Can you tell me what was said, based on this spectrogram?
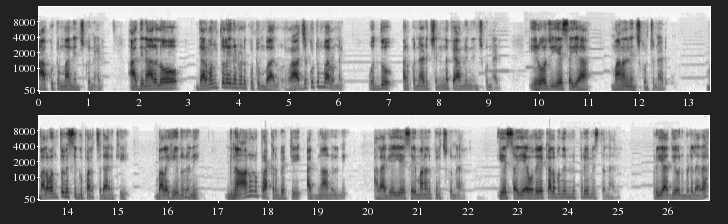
ఆ కుటుంబాన్ని ఎంచుకున్నాడు. ఆ దినాలలో ధర్మంతులైనటువంటి కుటుంబాలు రాజ కుటుంబాలు ఉన్నాయి. వద్దు అనుకున్నాడు చిన్న ఫ్యామిలీని ఎంచుకున్నాడు. ఈరోజు ఏసయ్య మనల్ని ఎంచుకుంటున్నాడు. బలవంతుల్ని సిగ్గుపరచడానికి బలహీనులని జ్ఞానును ప్రక్కన పెట్టి అజ్ఞానులని. అలాగే ఏసై మనల్ని పిలుచుకున్నారు. ఏసయ్యే ఉదయకాలం ముందు నుండి ప్రేమిస్తున్నారు. ప్రియా దేవుని బిడలేరా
